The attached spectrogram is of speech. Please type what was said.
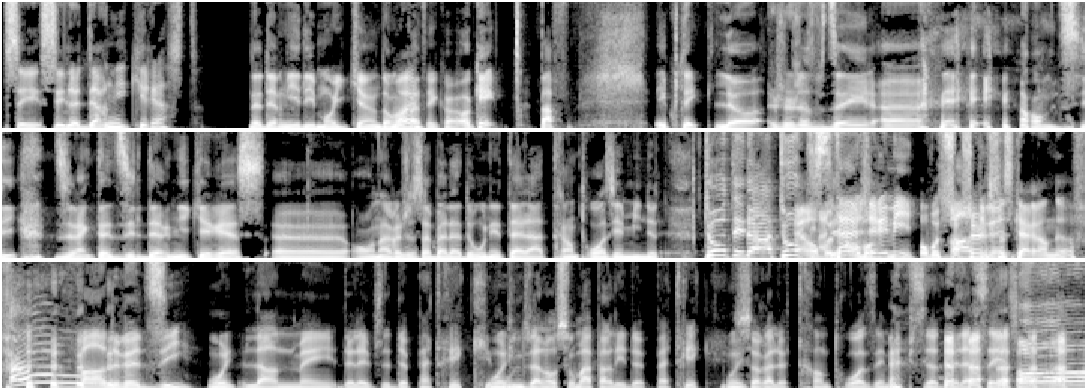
C'est c'est le dernier qui reste. Le dernier des Mohicans, donc Ouais. Patrick Roy. OK. Parfait. Écoutez, là, je veux juste vous dire, euh, on me dit, durant que tu as dit le dernier qui reste, euh, on enregistre un balado, on était à la 33e minute. Tout est dans tout! Eh, on va-. Attends, on va- Jérémy? On va te chercher un Vendredi- 649. Vendredi, Oui. lendemain de la visite de Patrick, Oui. où nous allons sûrement parler de Patrick, Oui. qui sera le 33e épisode de la saison. Oh,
